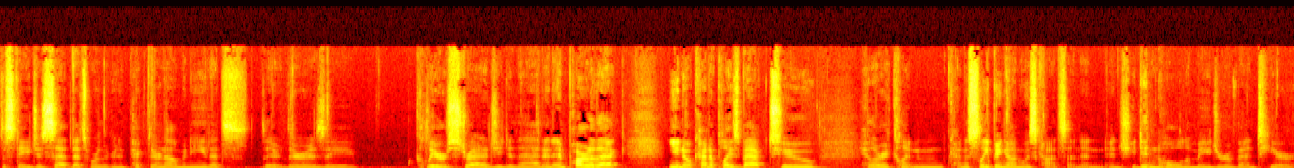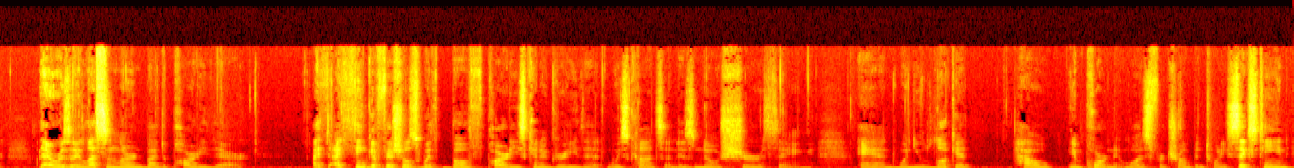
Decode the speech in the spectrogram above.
the stage is set. That's where they're going to pick their nominee. That's there. There is a clear strategy to that, and and part of that, you know, kind of plays back to Hillary Clinton kind of sleeping on Wisconsin, and and she didn't hold a major event here. There was a lesson learned by the party there I, th- I, think officials with both parties can agree that Wisconsin is no sure thing. And when you look at how important it was for Trump in 2016,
